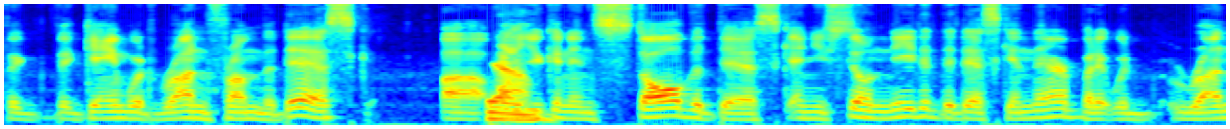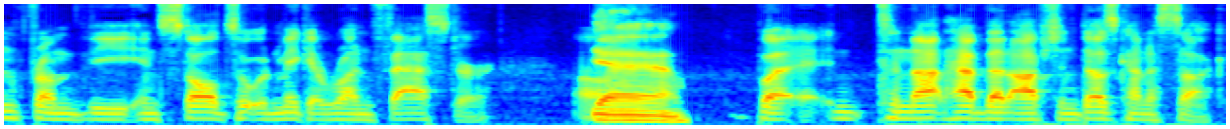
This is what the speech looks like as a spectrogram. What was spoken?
the the game would run from the disc, uh, Yeah. or you can install the disc, and you still needed the disc in there, but it would run from the installed, so it would make it run faster. Um, Yeah, yeah, yeah. But to not have that option does kind of suck.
